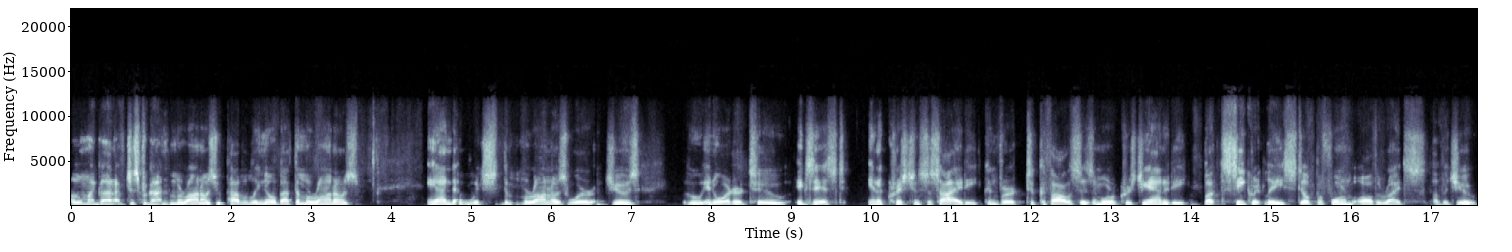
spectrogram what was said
oh my God, I've just forgotten Marranos. You probably know about the Marranos, and which the Marranos were Jews who, in order to exist in a Christian society, convert to Catholicism or Christianity, but secretly still perform all the rites of a Jew.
